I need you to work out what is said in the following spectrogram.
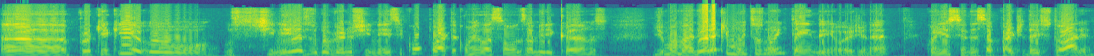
uh, por que, que o, os chineses, o governo chinês se comporta com relação aos americanos de uma maneira que muitos não entendem hoje, né? Conhecendo essa parte da história,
